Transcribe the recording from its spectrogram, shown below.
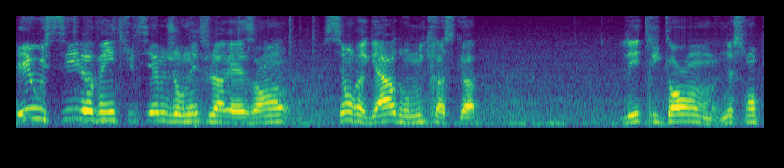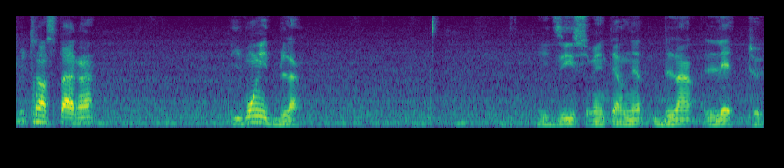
Et aussi, la 28e journée de floraison, si on regarde au microscope, les trichomes ne seront plus transparents, ils vont être blancs. Ils disent sur internet blanc laiteux.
